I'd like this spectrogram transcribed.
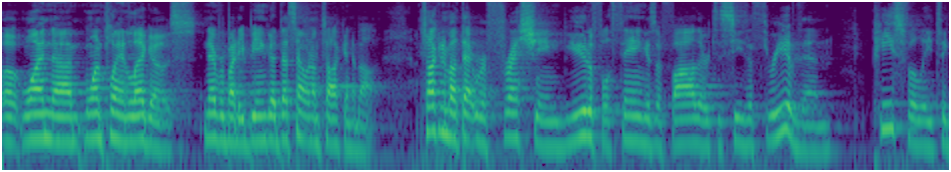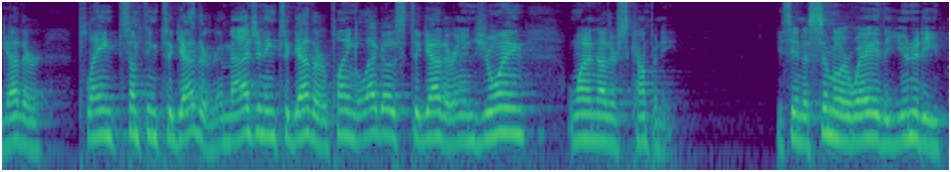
uh, one, um, one playing Legos, and everybody being good. That's not what I'm talking about. I'm talking about that refreshing, beautiful thing as a father to see the three of them peacefully together, playing something together, imagining together, playing Legos together, and enjoying one another's company. You see, in a similar way, the unity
